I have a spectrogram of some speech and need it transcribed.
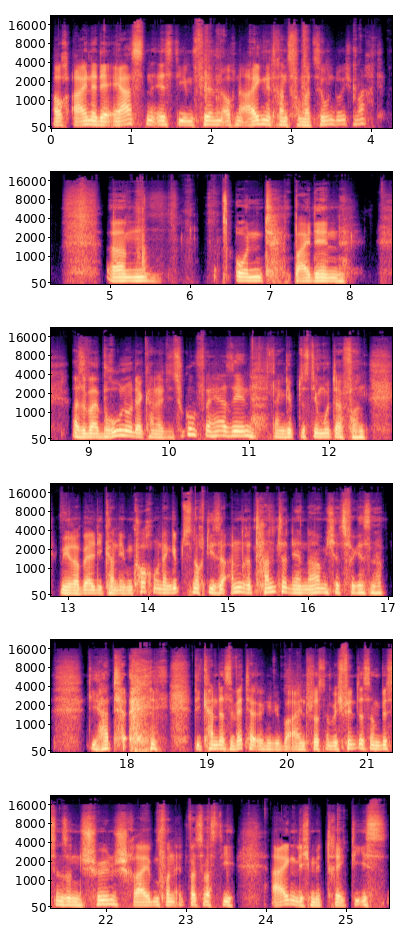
auch eine der ersten ist, die im Film auch eine eigene Transformation durchmacht. Ähm, und bei den, also bei Bruno, der kann ja die Zukunft vorhersehen. Dann gibt es die Mutter von Mirabelle, die kann eben kochen. Und dann gibt es noch diese andere Tante, deren Namen ich jetzt vergessen habe, die hat, die kann das Wetter irgendwie beeinflussen. Aber ich finde das so ein bisschen so ein Schönschreiben von etwas, was die eigentlich mitträgt. Die ist,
